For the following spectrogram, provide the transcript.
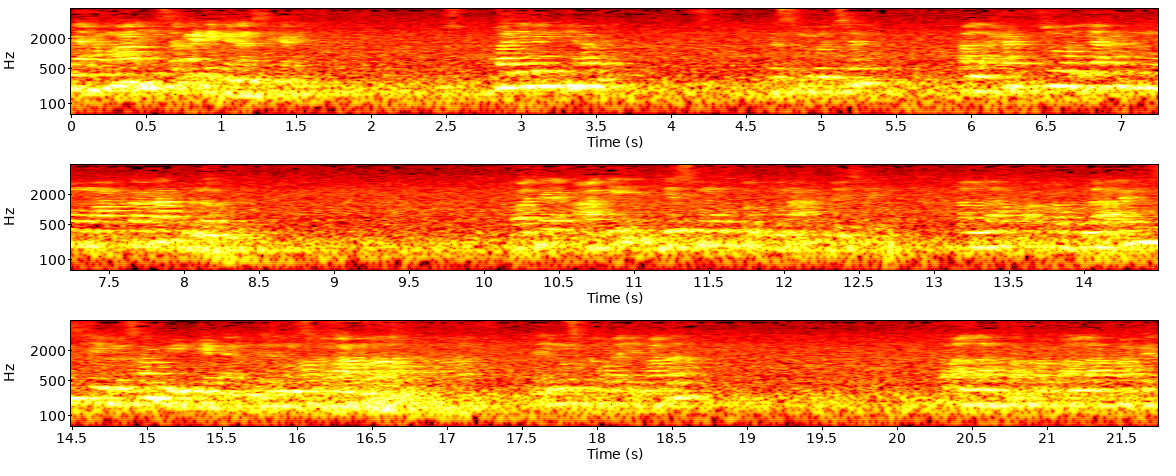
মেহমান হিসাবে ডেকে না সেখানে হজে গেলে কি হবে রসুল বলছেন আল হাজ্জু ইয়াহদিমু মা কানা কুল্লাহু হজের আগে যে সমস্ত গুনাহ হয়েছে আল্লাহ পাক রব্বুল আলামিন সেগুলো সব মিটিয়ে দেন যেমন সুবহানাল্লাহ এই সমস্ত বড় ইবাদত তো আল্লাহ পাক রব- আল্লাহ পাকের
